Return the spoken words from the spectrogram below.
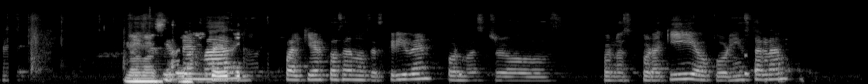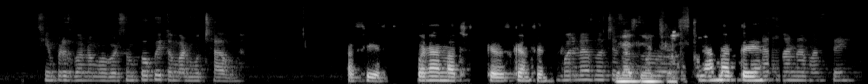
Si sienten mal, cualquier cosa nos escriben por nuestros, por, por aquí o por Instagram. Siempre es bueno moverse un poco y tomar mucha agua. Así es. Buenas noches, que descansen. Buenas noches. Buenas noches. Namaste. Namaste.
